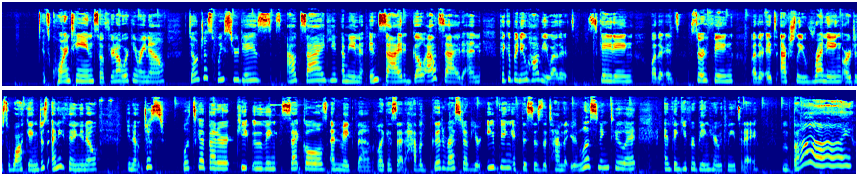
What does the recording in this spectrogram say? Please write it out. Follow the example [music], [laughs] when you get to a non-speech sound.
it's quarantine. So if you're not working right now, don't just waste your days outside. I mean, inside, go outside and pick up a new hobby, whether it's skating, whether it's surfing, whether it's actually running or just walking, just anything, you know, you know, just let's get better, keep moving, set goals and make them. Like I said, have a good rest of your evening if this is the time that you're listening to it. And thank you for being here with me today. Bye.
